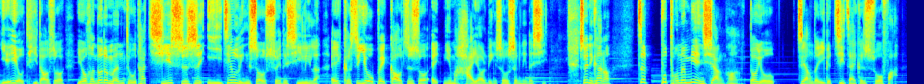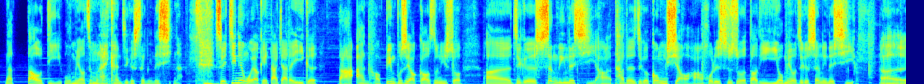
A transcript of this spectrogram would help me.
也有提到说，有很多的门徒他其实是已经领受水的洗礼了，诶，可是又被告知说，诶，你们还要领受圣灵的洗。所以你看哦，这不同的面相哈，都有这样的一个记载跟说法。那到底我们要怎么来看这个圣灵的洗呢？所以今天我要给大家的一个。答案哈，并不是要告诉你说，呃，这个圣灵的洗啊，它的这个功效哈，或者是说到底有没有这个圣灵的洗，呃，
